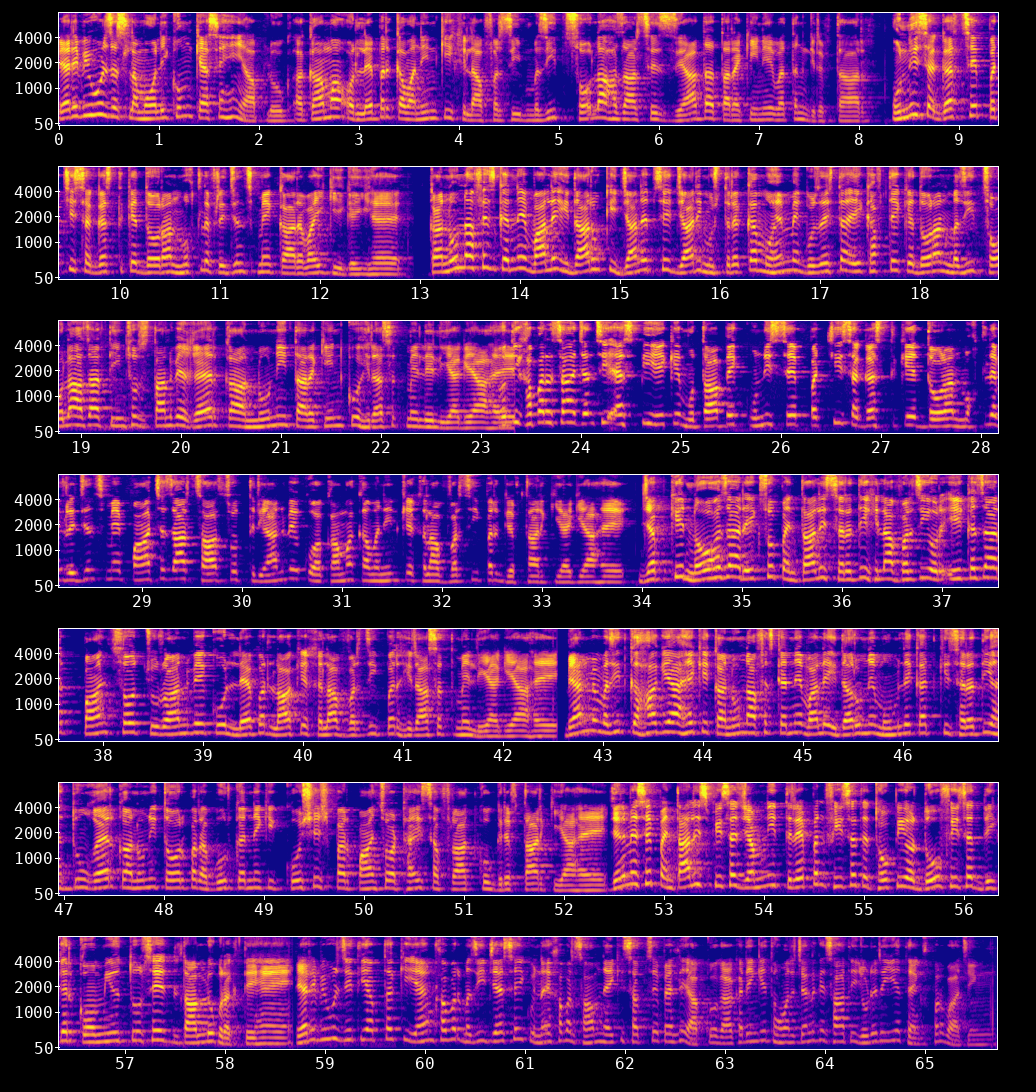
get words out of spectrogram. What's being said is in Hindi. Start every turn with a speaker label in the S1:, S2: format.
S1: प्यारे व्यूअर्स, अस्सलाम वालेकुम कैसे हैं आप लोग? अकामा और लेबर कवानीन की खिलाफ वर्जी मजीद सोलह हज़ार से ज़्यादा तारकिन वतन गिरफ़्तार। उन्नीस अगस्त से पच्चीस अगस्त के दौरान मुख्तलिफ़ रीजन्स में कार्रवाई की गई है। कानून नाफिज करने वाले इदारों की जानब से जारी मुश्तर मुहिम में गुजशत एक हफ़्ते के दौरान मजीद सोलह हज़ार तीन सौ सतानवे गैर कानूनी तारकिन को हिरासत में ले लिया गया है। खबर एजेंसी एस पी ए के मुताबिक उन्नीस से पच्चीस अगस्त के दौरान मुख्तलिफ़ रीजन्स में पाँच हज़ार सात सौ तिरानवे को अकामा कवानीन के खिलाफ वर्जी पर गिरफ़्तार किया गया है, जबकि नौ हज़ार एक सौ पैंतालीस सरहदी खिलाफ वर्जी और एक हज़ार पाँच सौ चौरानवे को लेबर लॉ के खिलाफ वर्जी पर हिरासत में लिया गया है। बयान में मजीद कहा गया है कि कानून नाफिज करने वाले इदारों ने मुमलिकत की सरहदी हदों गैर कानूनी तौर पर अबूर करने की कोशिश पर पाँच सौ अट्ठाईस अफराद को गिरफ़्तार किया है। जिनमें से पैंतालीस फ़ीसद जमनी तिरपन फ़ीसद एथोपी और दो फ़ीसद दीगर कौमियतों से ताल्लुक रखते हैं। प्यारे व्यूवर जीती अब तक की अहम खबर। मजीद जैसे ही कोई नई खबर सामने आएगी, सबसे पहले आपको आगाह करेंगे। तो हमारे चैनल के साथ ही जुड़े रहिए। Thanks for watching.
